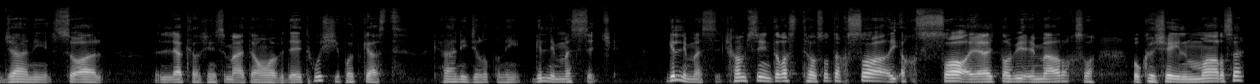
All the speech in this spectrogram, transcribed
جاني السؤال اللي أكثر شيء سمعته وما بديت وش بودكاست؟ كان يجلطني قل لي مسج قل لي مسج. خمس سنين درستها وصرت أخصائي أخصائي علاج طبيعي مع رخصه وكل شيء الممارسة.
